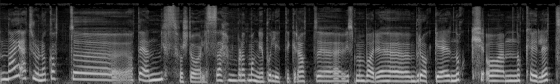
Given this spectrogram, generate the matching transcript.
Nei, jeg tror nok at, uh, at, det er en misforståelse blant mange politikere at uh, hvis man bare bråker nok og nok høylytt,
